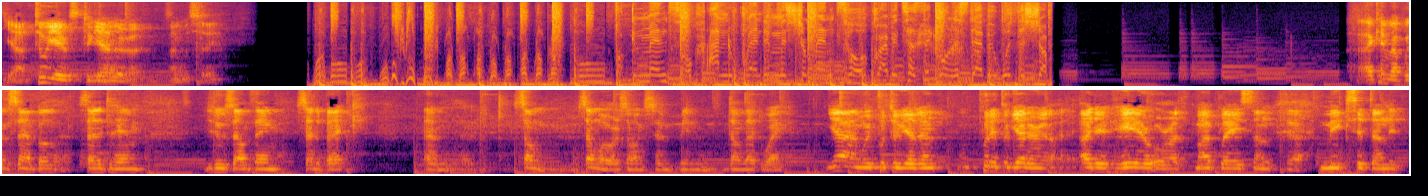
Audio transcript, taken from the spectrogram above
yeah, two years together, I, I would say. Fucking mental, I'm the random instrumental. Grab it, testicle, and stab it with a sharp. I came up with a sample, sent it to him. You do something, send it back, and uh, some some of our songs have been done that way. Yeah, and we put together, put it together either here or at my place and Yeah. mix it, and it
